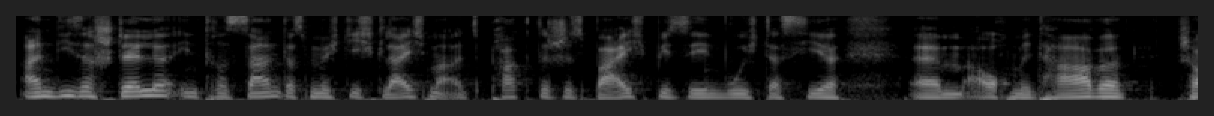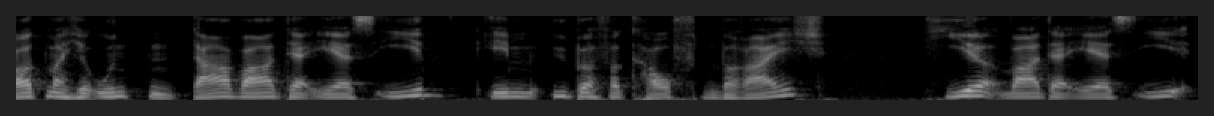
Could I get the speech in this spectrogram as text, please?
an dieser Stelle. Interessant, das möchte ich gleich mal als praktisches Beispiel sehen, wo ich das hier ähm, auch mit habe. Schaut mal hier unten, da war der RSI im überverkauften Bereich. Hier war der RSI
